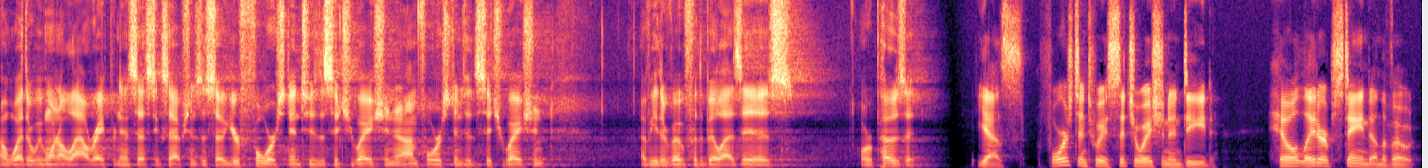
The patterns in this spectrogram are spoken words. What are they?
on whether we want to allow rape and incest exceptions. And so you're forced into the situation, and I'm forced into the situation of either vote for the bill as is or oppose it. Yes, forced into a situation indeed. Hill later abstained on the vote.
